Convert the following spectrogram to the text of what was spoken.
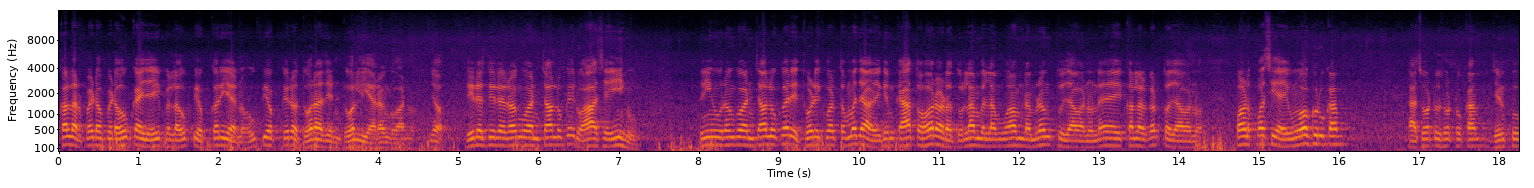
કલર પડ્યો પડ્યો ઉકાઈ જાય એ પહેલાં ઉપયોગ કરીએ અને ઉપયોગ કર્યો ધોરાજીને ઢોલિયા રંગવાનો. જો, ધીરે ધીરે રંગવાનું ચાલુ કર્યું. આ છે ઈહું. ઈહું રંગવાનું ચાલુ કરી, થોડીક વાર તો મજા આવી. કેમ કે આ તો હરળ હતું, લાંબે લાંબુ આમ નામ રંગતું જવાનું ને એ કલર કરતો જવાનો. પણ પછી આવી હું અઘરું કામ, આ છોટું છોટું કામ, ઝીણકું.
